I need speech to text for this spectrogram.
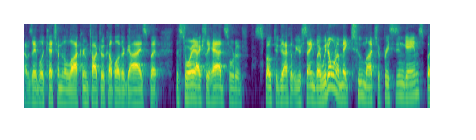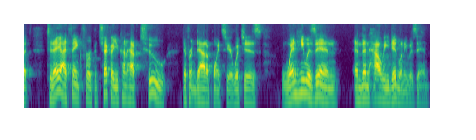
I was able to catch him in the locker room, talk to a couple other guys, but the story I actually had sort of spoke to exactly what you're saying, Blair. We don't want to make too much of preseason games, but today I think for Pacheco, you kind of have two different data points here, which is when he was in and then how he did when he was in.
